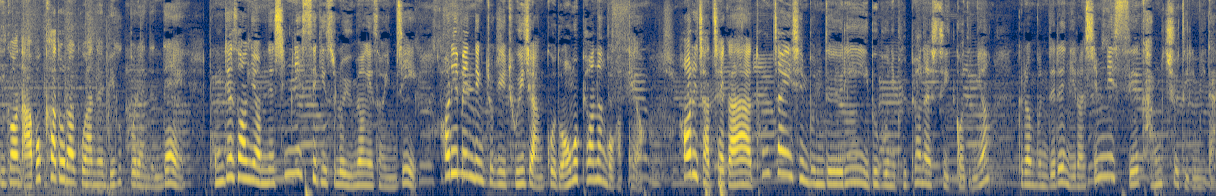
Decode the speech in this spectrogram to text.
이건 아보카도라고 하는 미국 브랜드인데 봉제선이 없는 seamless 기술로 유명해서인지 허리 banding 쪽이 조이지 않고 너무 편한 것 같아요. 허리 자체가 통짜이신 분들이 이 부분이 불편할 수 있거든요. 그런 분들은 이런 seamless 강추드립니다.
